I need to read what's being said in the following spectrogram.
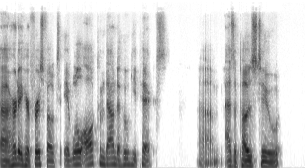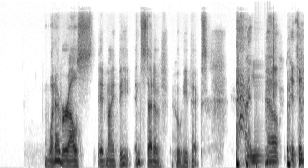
Uh, heard it here first, folks. It will all come down to who he picks, um, as opposed to whatever else it might be instead of who he picks. I know if it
